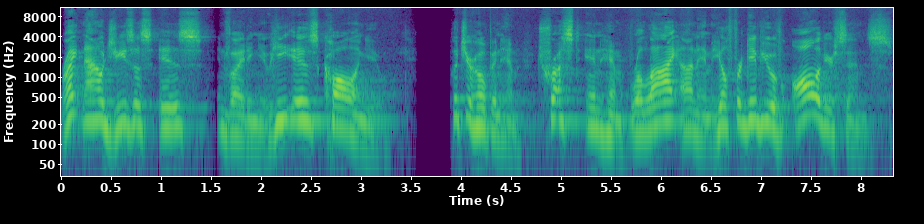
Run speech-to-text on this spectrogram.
Right now, Jesus is inviting you, he is calling you. Put your hope in Him. Trust in Him. Rely on Him. He'll forgive you of all of your sins.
